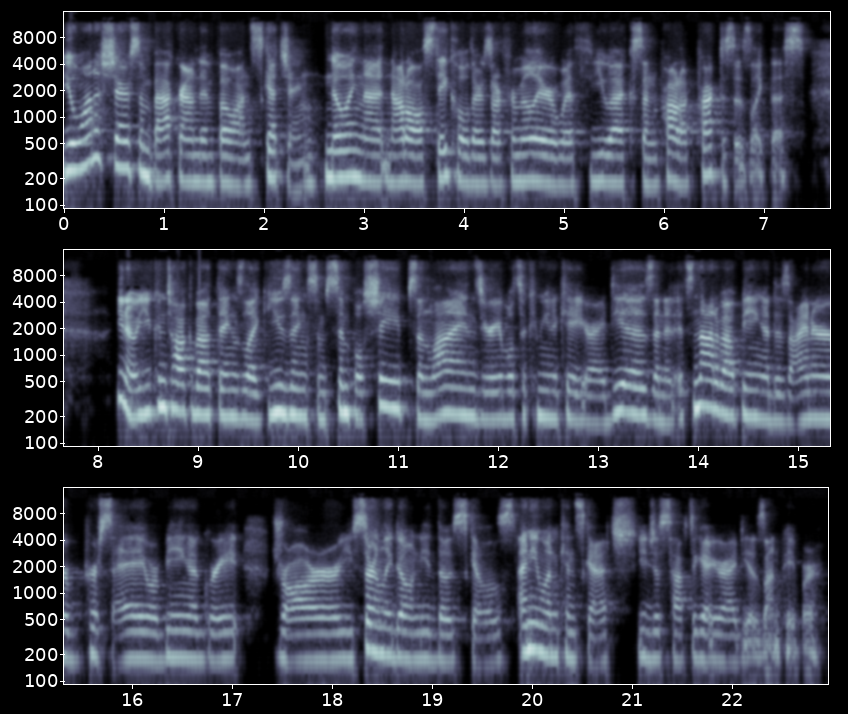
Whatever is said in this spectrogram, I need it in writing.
You'll want to share some background info on sketching, knowing that not all stakeholders are familiar with UX and product practices like this. You know, you can talk about things like using some simple shapes and lines. You're able to communicate your ideas, and it's not about being a designer per se or being a great drawer. You certainly don't need those skills. Anyone can sketch, you just have to get your ideas on paper.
